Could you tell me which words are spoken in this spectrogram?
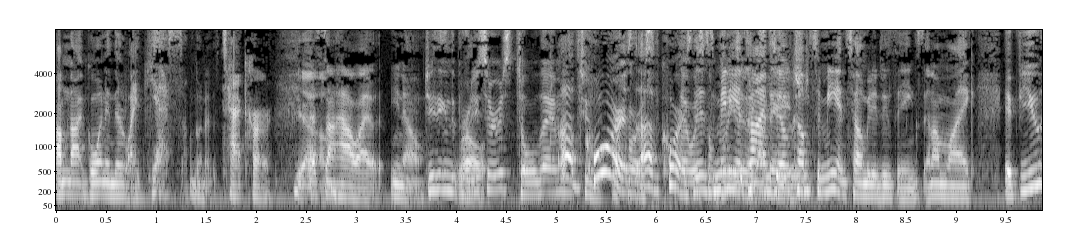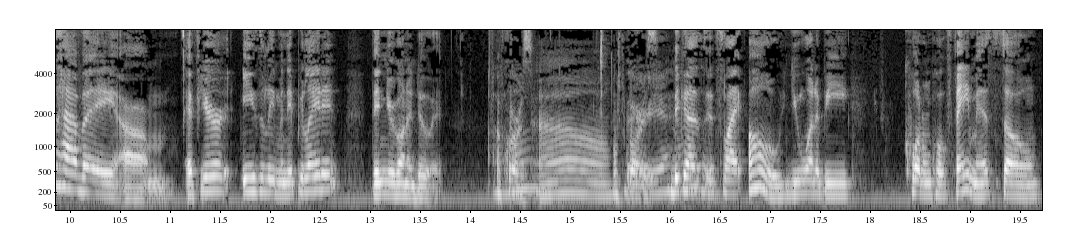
I'm not going in there like, yes, I'm going to attack her. Yeah. That's not how I, you know. Do you think the roll. producers told them? Of to, course, of course. That was There's many a completely times they'll come to me and tell me to do things, and I'm like, if you have a, um, if you're easily manipulated, then you're going to do it Of course, Oh. of course. because it's like, oh, you want to be quote unquote famous, so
